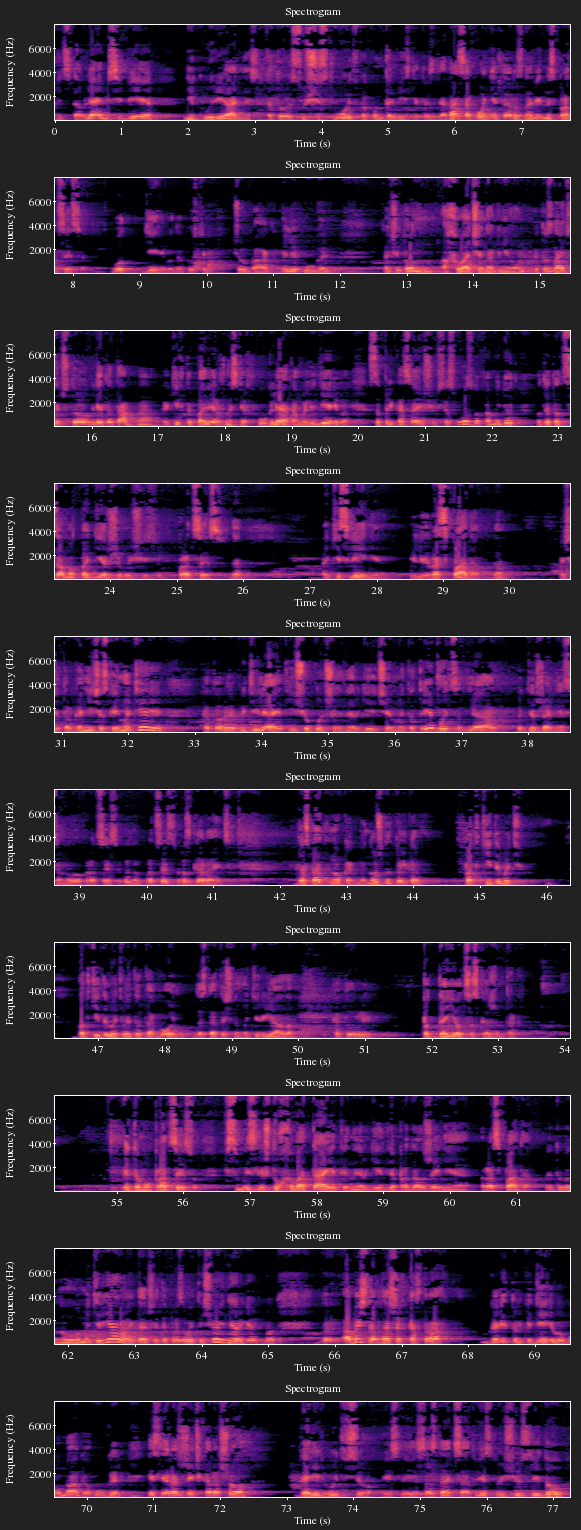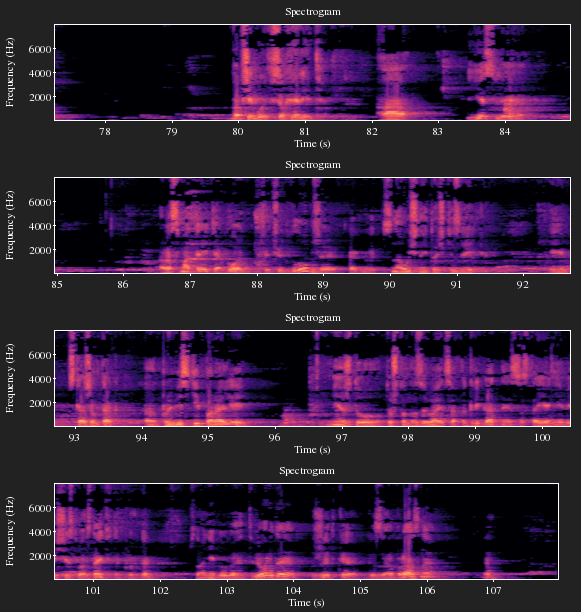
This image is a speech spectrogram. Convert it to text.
представляем себе некую реальность, которая существует в каком-то месте. То есть для нас огонь это разновидность процесса. Вот дерево, допустим, чурбак или уголь. Значит, он охвачен огнем. Это значит, что где-то там на каких-то поверхностях угля там, или дерева, соприкасающихся с воздухом, идет вот этот самоподдерживающийся процесс. Да? окисления или распада да, значит, органической материи, которая выделяет еще больше энергии, чем это требуется для поддержания самого процесса, этот процесс разгорается. Достаточно, ну, как бы, нужно только подкидывать, подкидывать в этот огонь достаточно материала, который поддается, скажем так, этому процессу в смысле, что хватает энергии для продолжения распада этого нового материала, и дальше это производит еще энергию. Вот. Обычно в наших кострах горит только дерево, бумага, уголь. Если разжечь хорошо, гореть будет все. Если создать соответствующую среду, вообще будет все гореть. А если рассмотреть огонь чуть-чуть глубже, как бы с научной точки зрения, и, скажем так, э, провести параллель между то, что называется агрегатное состояние вещества. Знаете такое, да? Что они бывают твердое, жидкое, газообразное. Да?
